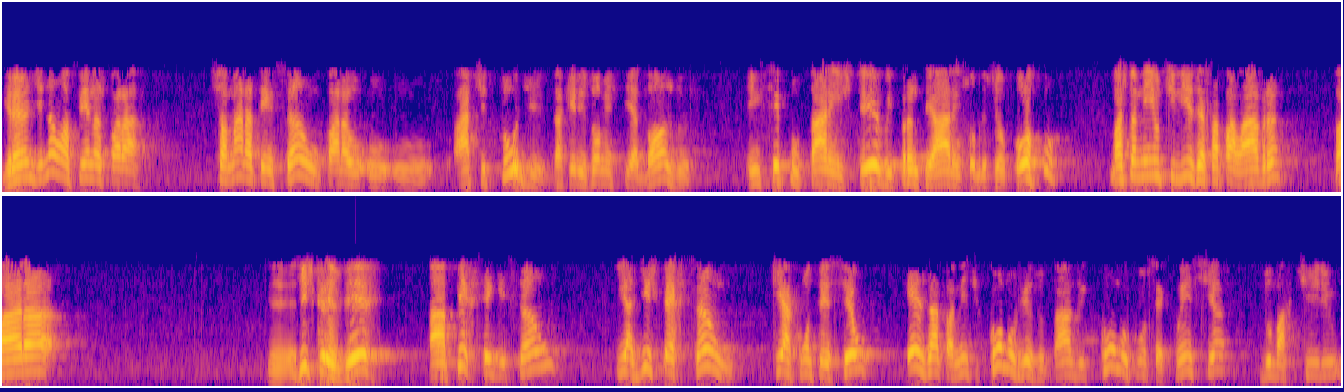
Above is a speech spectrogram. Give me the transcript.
grande não apenas para chamar atenção para o, o, a atitude daqueles homens piedosos em sepultarem Estevão e prantearem sobre o seu corpo, mas também utiliza essa palavra para é, descrever a perseguição e a dispersão que aconteceu exatamente como resultado e como consequência do martírio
